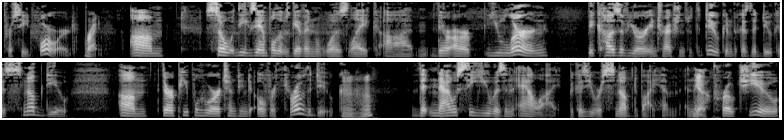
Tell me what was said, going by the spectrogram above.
proceed forward. right Um so the example that was given was like uh there are you learn because of your interactions with the Duke and because the Duke has snubbed you. Um there are people who are attempting to overthrow the Duke mm-hmm. that now see you as an ally because you were snubbed by him and they Yeah. approach you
